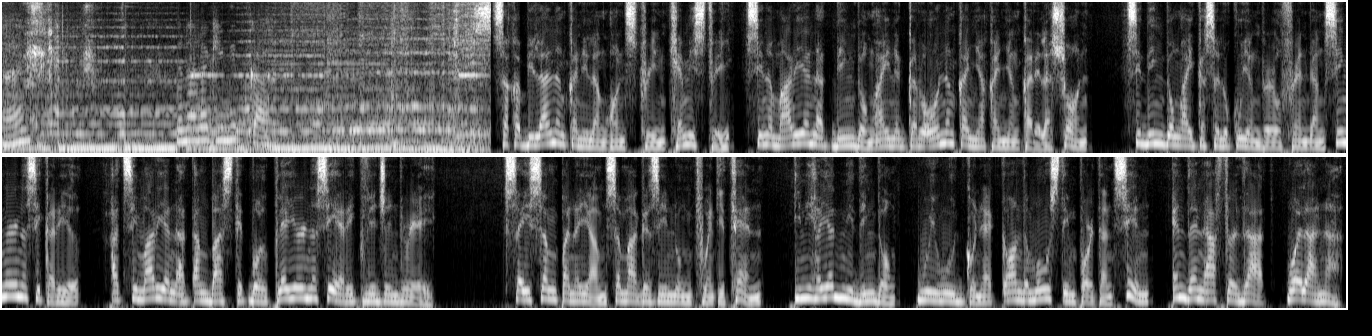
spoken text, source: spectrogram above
Yan? Nananaginip ka. Sa kabila ng kanilang on-screen chemistry, sina Marian at Dingdong ay nagkaroon ng kanya-kanyang karelasyon. Si Dingdong ay kasalukuyang girlfriend ang singer na si Karil, at si Marian at ang basketball player na si Eric Vigendre. Sa isang panayam sa magazine noong 2010, inihayag ni Dingdong, we would connect on the most important scene, and then after that, wala na.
